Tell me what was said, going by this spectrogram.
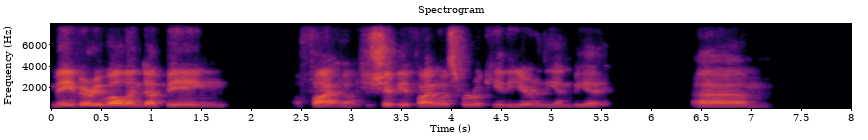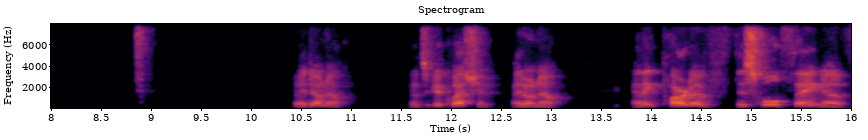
May very well end up being a final. He should be a finalist for Rookie of the Year in the NBA. Um, But I don't know. That's a good question. I don't know. I think part of this whole thing of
